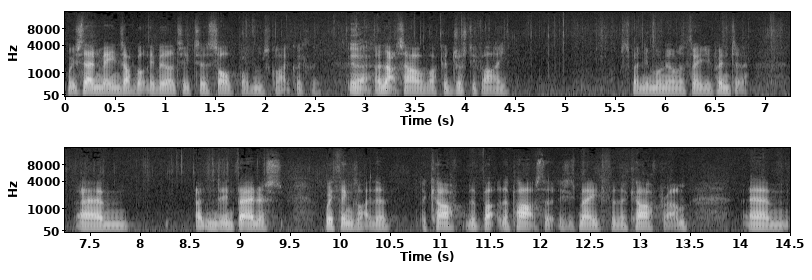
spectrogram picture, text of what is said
which then means I've got the ability to solve problems quite quickly, Yeah. and that's how I could justify spending money on a 3D printer. Um, and in fairness, with things like the the calf the, the parts that it's made for the calf pram, um,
